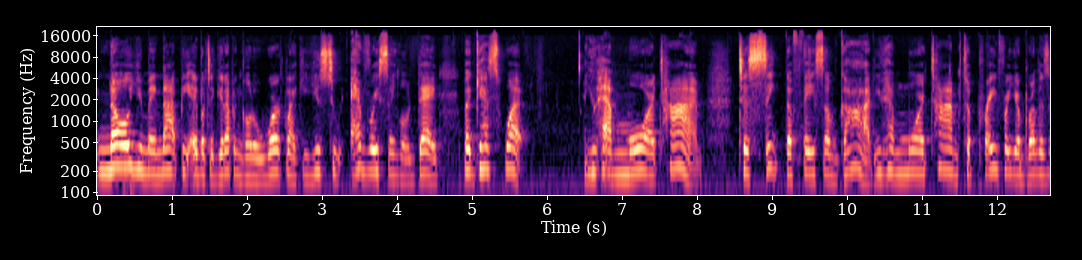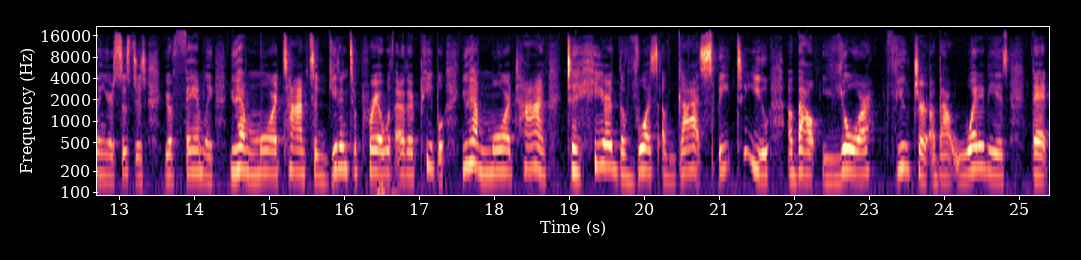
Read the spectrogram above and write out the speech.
No, you may not be able to get up and go to work like you used to every single day, but guess what? You have more time to seek the face of God. You have more time to pray for your brothers and your sisters, your family. You have more time to get into prayer with other people. You have more time to hear the voice of God speak to you about your future about what it is that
